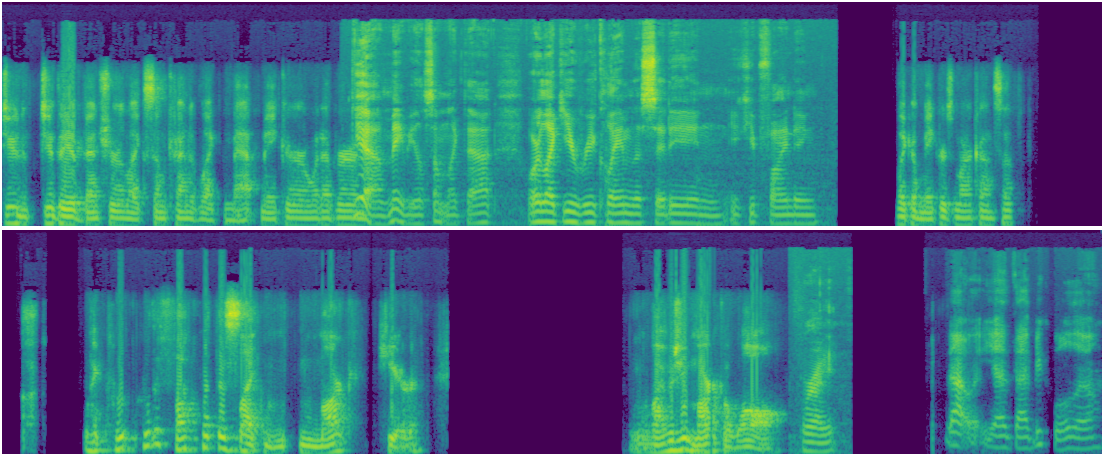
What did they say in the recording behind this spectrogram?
do do the adventure like some kind of like map maker or whatever. yeah maybe something like that or like you reclaim the city and you keep finding Like a maker's mark on stuff. Like who who the fuck put this like mark here? Why would you mark a wall? Right. That would yeah, that'd be cool though.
